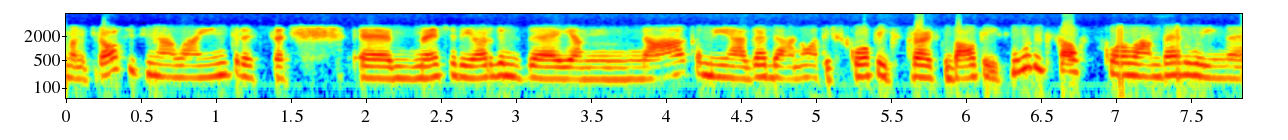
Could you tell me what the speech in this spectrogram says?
mana profesionālā interese. Mēs arī organizējam nākamajā gadā notiks kopīgs projekts Baltijas mūzikas augstskolām Berlīnē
